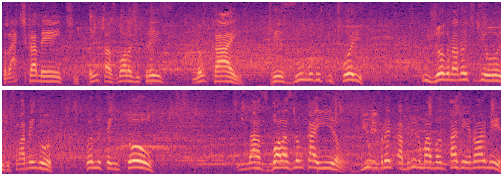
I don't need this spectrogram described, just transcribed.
Praticamente. Tenta as bolas de três, não cai. Resumo do que foi o jogo na noite de hoje. O Flamengo, quando tentou, as bolas não caíram. Viu o Franco abrir uma vantagem enorme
